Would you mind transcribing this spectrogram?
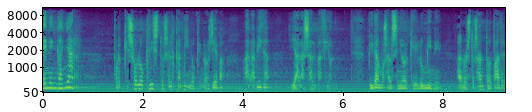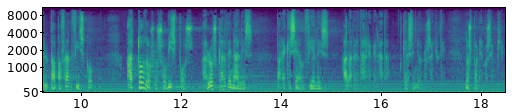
en engañar, porque solo Cristo es el camino que nos lleva a la vida y a la salvación. Pidamos al Señor que ilumine a nuestro Santo Padre, el Papa Francisco, a todos los obispos, a los cardenales, para que sean fieles a la verdad revelada. Que el Señor nos ayude. Nos ponemos en pie.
